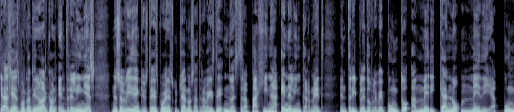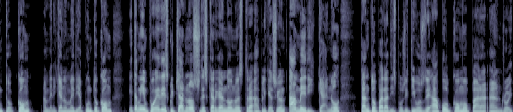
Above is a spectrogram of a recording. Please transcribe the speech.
Gracias por continuar con Entre líneas. No se olviden que ustedes pueden escucharnos a través de nuestra página en el internet en www.americanomedia.com americanomedia.com y también puede escucharnos descargando nuestra aplicación Americano tanto para dispositivos de Apple como para Android.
